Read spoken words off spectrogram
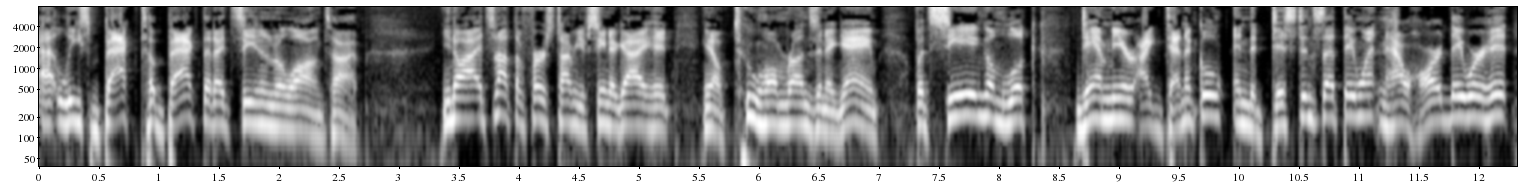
at least back to back, that I'd seen in a long time. You know, it's not the first time you've seen a guy hit, you know, two home runs in a game, but seeing them look damn near identical in the distance that they went and how hard they were hit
